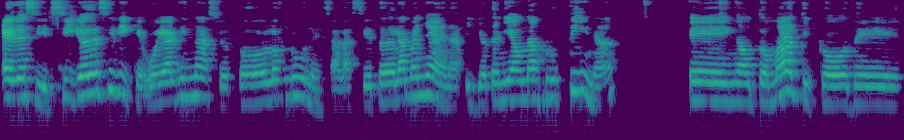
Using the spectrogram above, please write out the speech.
Es decir, si yo decidí que voy al gimnasio todos los lunes a las 7 de la mañana y yo tenía una rutina en automático de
